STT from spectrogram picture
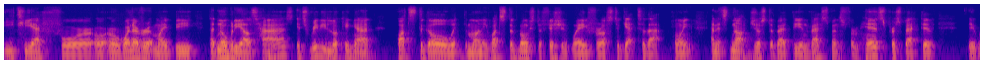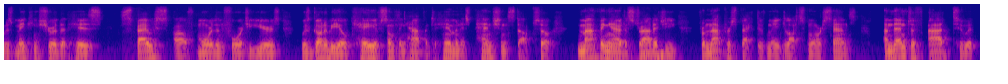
ETF or, or or whatever it might be that nobody else has. It's really looking at what's the goal with the money what's the most efficient way for us to get to that point and it's not just about the investments from his perspective it was making sure that his spouse of more than 40 years was going to be okay if something happened to him and his pension stopped so mapping out a strategy from that perspective made lots more sense and then to add to it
